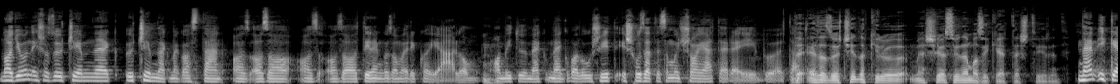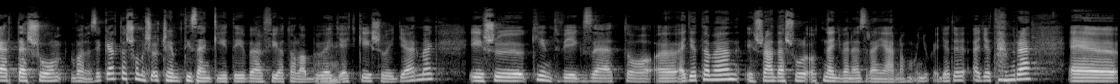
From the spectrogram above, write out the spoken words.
Nagyon, és az öcsémnek, öcsémnek meg aztán az, az, a, az, az a tényleg az amerikai álom, uh-huh. amit ő meg, megvalósít, és hozzáteszem, hogy saját erejéből. Tehát, De ez az öcséd, akiről mesélsz, ő nem az ikertestéred? Nem, ikertesom, van az ikertesom, és öcsém 12 évvel fiatalabb, uh-huh. egy, egy késő egy gyermek, és ő kint végzett a, a egyetemen, és ráadásul ott 40 ezeren járnak mondjuk egy egyetemre, e,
